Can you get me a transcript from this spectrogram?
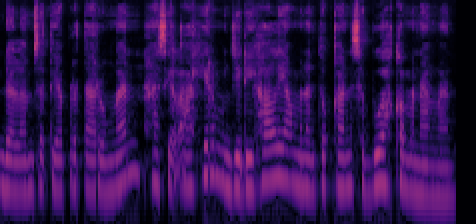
Dalam setiap pertarungan, hasil akhir menjadi hal yang menentukan sebuah kemenangan.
